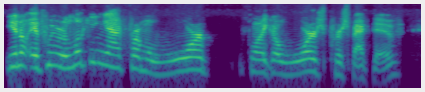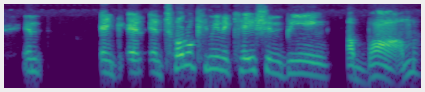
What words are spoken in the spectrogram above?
You know, if we were looking at from a war like a war's perspective and and, and, and total communication being a bomb,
